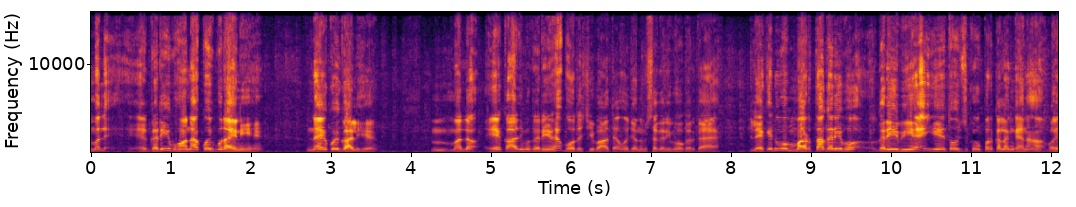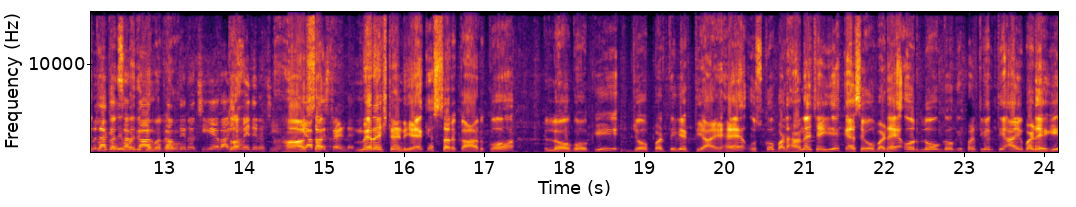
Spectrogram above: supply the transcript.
मतलब गरीब होना कोई बुराई नहीं है न कोई गाली है। मतलब एक आदमी गरीब है बहुत अच्छी बात है वो जन्म से गरीब होकर का है। लेकिन वो मरता गरीब हो गरीब ही है। ये तो इसके ऊपर कलंक है ना। भाई तुम गरीब मरीब सरकार क्यों मर रहे हो। देना चाहिए, राशन नहीं देना चाहिए। हाँ ये सर- स्टैंड है। मेरा स्टैंड ये है कि सरकार को लोगों की जो प्रति व्यक्ति आय है उसको बढ़ाना चाहिए कैसे वो बढ़े और लोगों की प्रति व्यक्ति आय बढ़ेगी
